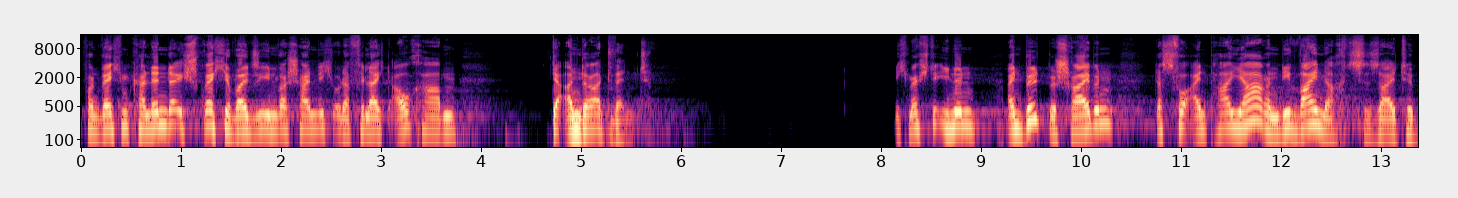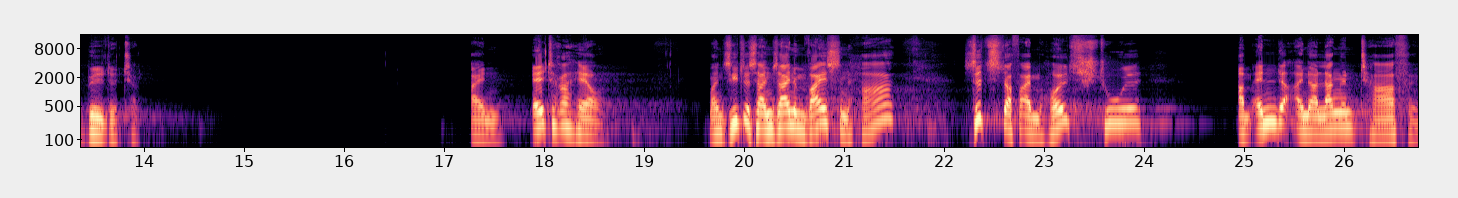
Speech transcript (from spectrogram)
von welchem Kalender ich spreche, weil Sie ihn wahrscheinlich oder vielleicht auch haben, der andere Advent. Ich möchte Ihnen ein Bild beschreiben, das vor ein paar Jahren die Weihnachtsseite bildete. Ein älterer Herr man sieht es an seinem weißen Haar, sitzt auf einem Holzstuhl am Ende einer langen Tafel.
